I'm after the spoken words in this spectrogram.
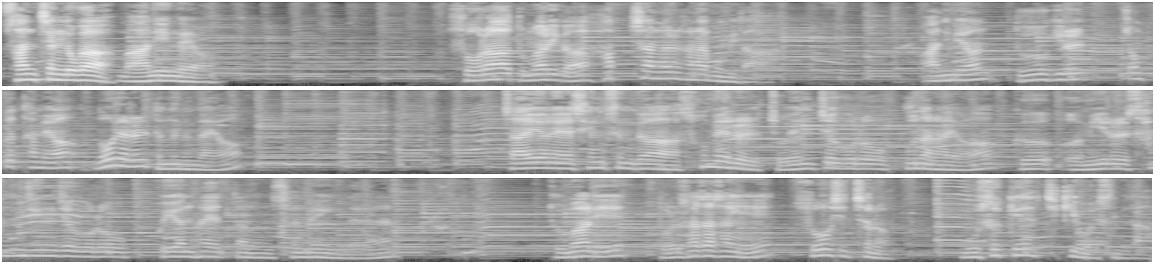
산책로가 많이 있네요. 소라 두 마리가 합창을 하나 봅니다. 아니면 두 귀를 쫑긋하며 노래를 듣는 건가요? 자연의 생성과 소멸을 조형적으로 분할하여 그 의미를 상징적으로 표현하였다는 설명인데 두 마리 돌사자상이 수호신처럼 무섭게 지키고 있습니다.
